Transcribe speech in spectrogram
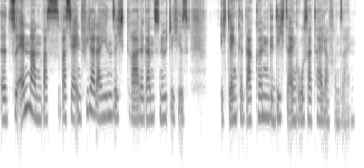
äh, zu ändern, was, was ja in vielerlei Hinsicht gerade ganz nötig ist ich denke, da können Gedichte ein großer Teil davon sein.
